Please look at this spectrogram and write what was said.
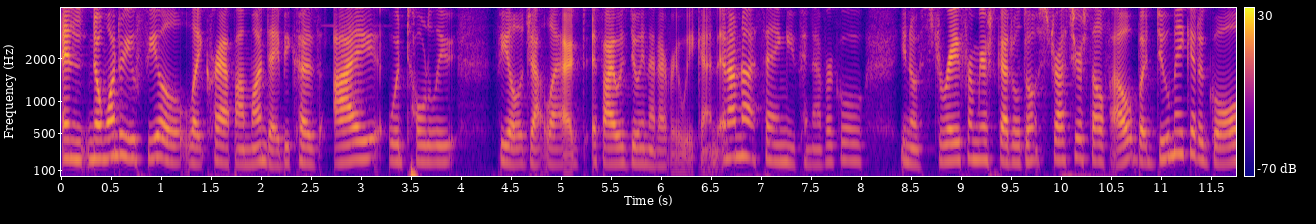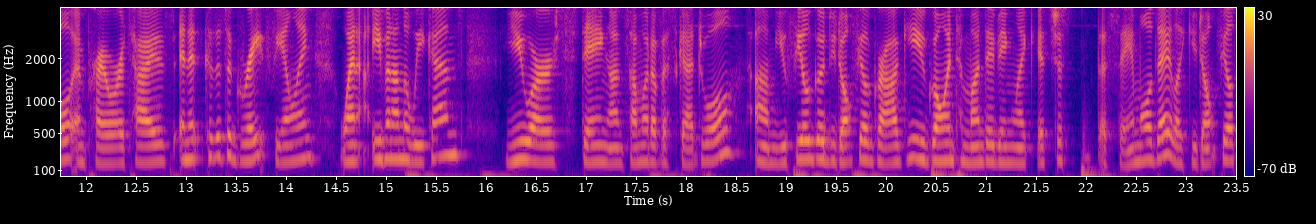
And no wonder you feel like crap on Monday because I would totally feel jet lagged if I was doing that every weekend. And I'm not saying you can never go, you know, stray from your schedule. Don't stress yourself out, but do make it a goal and prioritize. And it because it's a great feeling when even on the weekends you are staying on somewhat of a schedule. Um, you feel good. You don't feel groggy. You go into Monday being like it's just the same old day. Like you don't feel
